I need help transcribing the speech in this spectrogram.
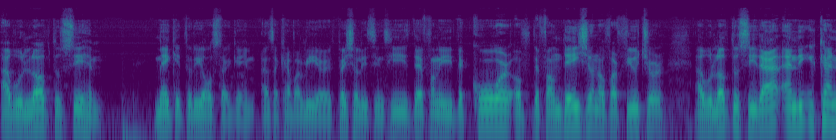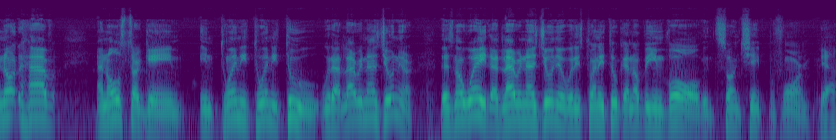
I would love to see him make it to the All Star game as a Cavalier, especially since he is definitely the core of the foundation of our future. I would love to see that, and you cannot have an All Star game in 2022 without Larry Nance Jr. There's no way that Larry Nance Jr. with his 22 cannot be involved in some shape or form. Yeah,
